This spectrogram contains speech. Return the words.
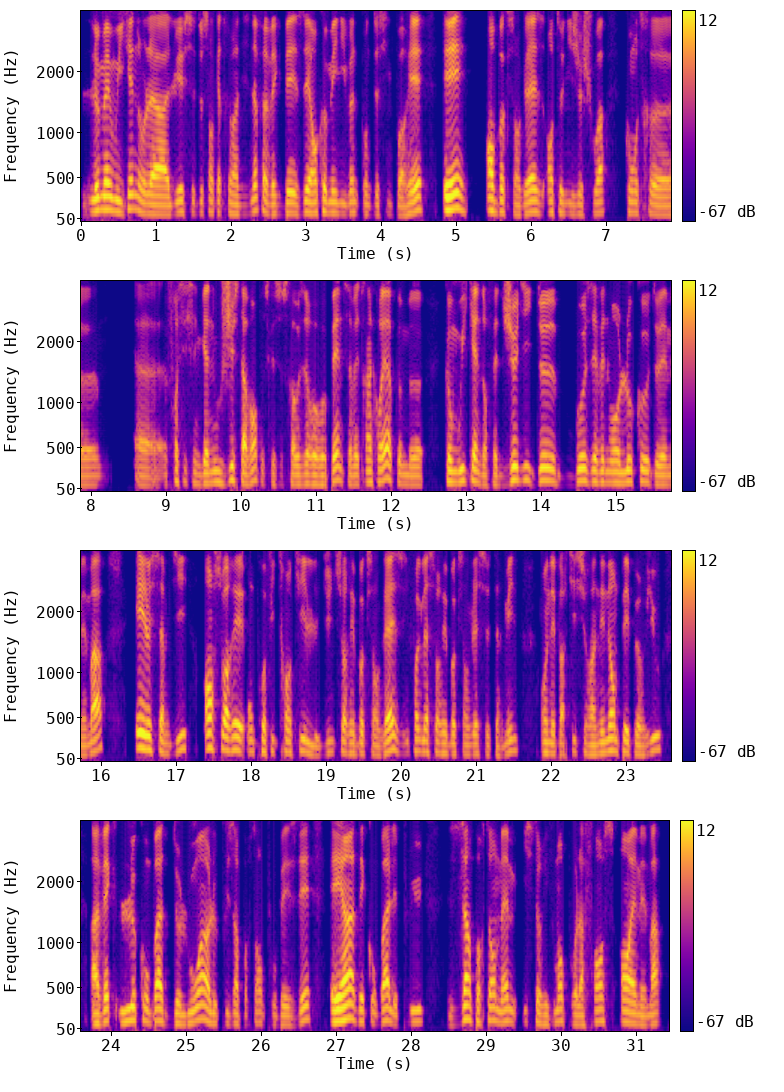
le même week-end, on a l'UFC 299 avec BSD en common event contre Dustin Poirier et en boxe anglaise, Anthony Joshua contre euh, euh, Francis Ngannou juste avant, parce que ce sera aux heures européennes. Ça va être incroyable comme, euh, comme week-end en fait. Jeudi, deux beaux événements locaux de MMA. Et le samedi, en soirée, on profite tranquille d'une soirée boxe anglaise. Une fois que la soirée boxe anglaise se termine, on est parti sur un énorme pay-per-view avec le combat de loin le plus important pour BSD et un des combats les plus importants même historiquement pour la France en MMA.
